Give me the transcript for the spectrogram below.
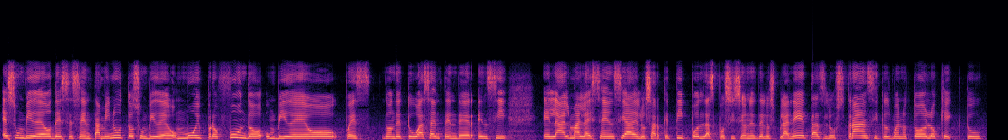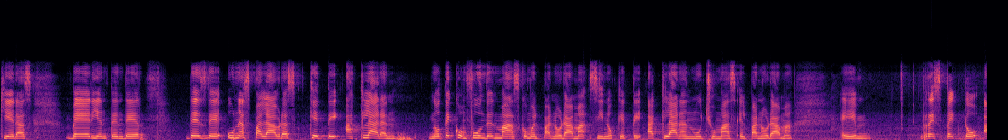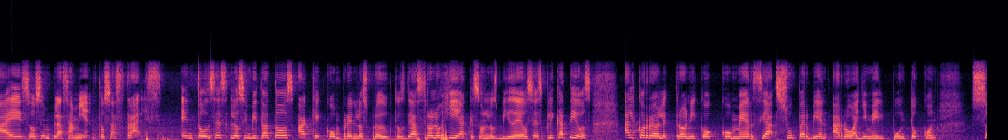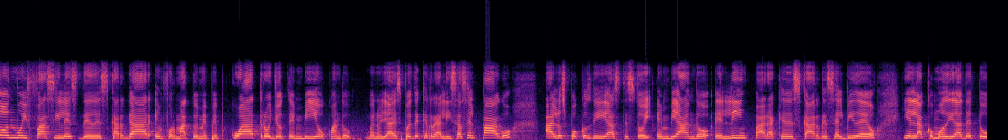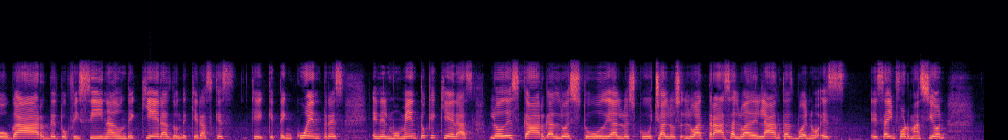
Es un video de 60 minutos, un video muy profundo, un video pues donde tú vas a entender en sí el alma, la esencia de los arquetipos, las posiciones de los planetas, los tránsitos, bueno, todo lo que tú quieras ver y entender desde unas palabras que te aclaran, no te confunden más como el panorama, sino que te aclaran mucho más el panorama. Em, respecto a esos emplazamientos astrales. Entonces los invito a todos a que compren los productos de astrología, que son los videos explicativos, al correo electrónico comercia son muy fáciles de descargar en formato MP4. Yo te envío cuando, bueno, ya después de que realizas el pago, a los pocos días te estoy enviando el link para que descargues el video y en la comodidad de tu hogar, de tu oficina, donde quieras, donde quieras que, que, te encuentres, en el momento que quieras, lo descargas, lo estudias, lo escuchas, lo, lo atrasas, lo adelantas. Bueno, es esa información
